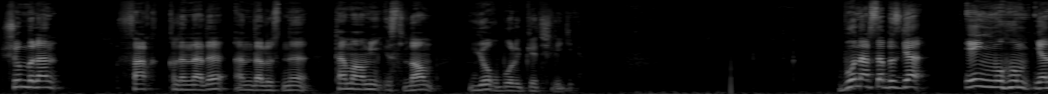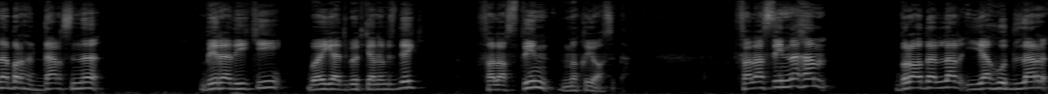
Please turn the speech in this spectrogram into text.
Shu bilan farq qilinadi Andalusni tamomiy islom yo'q bo'lib ketishligi. Bu narsa bizga eng muhim yana bir darsni beradiki, boyaga aytib o'tganimizdek, Falastin miqyosida. Falastinda ham birodarlar yahudlar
